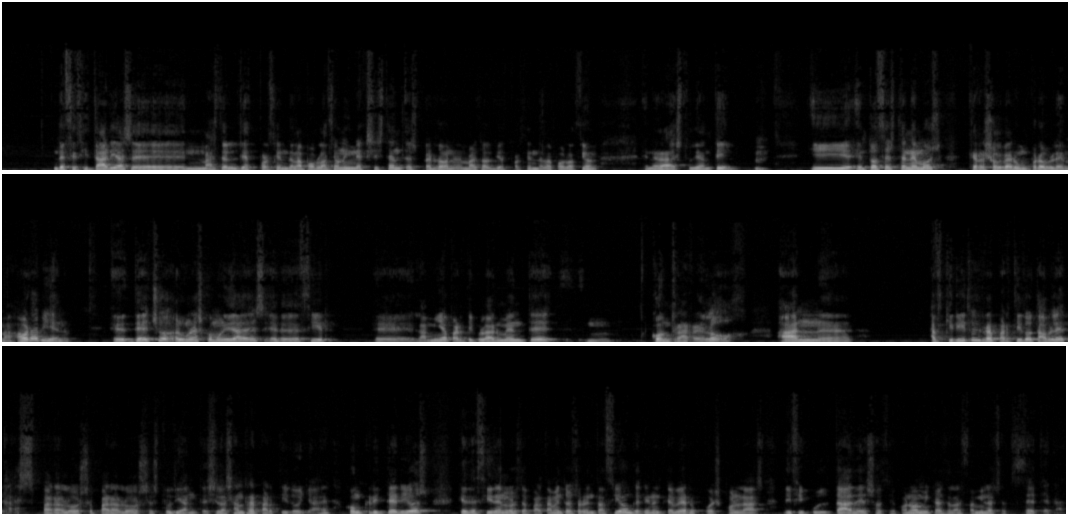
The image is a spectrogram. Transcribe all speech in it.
deficitarias en más del 10% de la población, inexistentes, perdón, en más del 10% de la población en edad estudiantil. Y entonces tenemos que resolver un problema. Ahora bien, eh, de hecho, algunas comunidades, he de decir, eh, la mía particularmente, mm, contrarreloj, han eh, adquirido y repartido tabletas para los, para los estudiantes y las han repartido ya, ¿eh? con criterios que deciden los departamentos de orientación que tienen que ver pues, con las dificultades socioeconómicas de las familias, etcétera.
